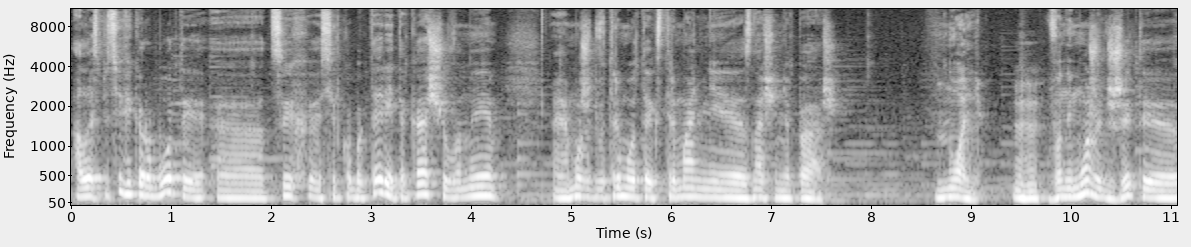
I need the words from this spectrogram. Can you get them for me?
Але специфіка роботи е, цих сіркобактерій така, що вони е, можуть витримувати екстремальні значення pH. Ноль Угу. вони можуть жити е,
